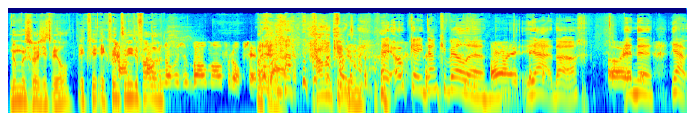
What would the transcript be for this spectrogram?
noem het zoals je het wil. Ik vind, ik vind gaan, in ieder geval... Gaan we een... nog eens een boom over opzetten okay. gaan we een keer doen. Hey, Oké, okay, dankjewel. Uh, Hoi. Ja, dag. Hoi. En uh, ja,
